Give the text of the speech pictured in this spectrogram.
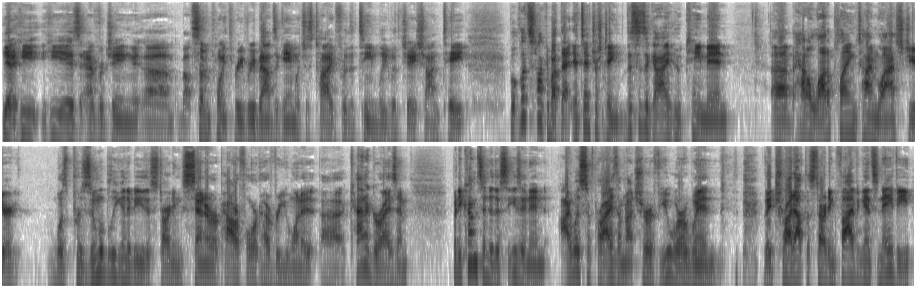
Yeah, he, he is averaging um, about 7.3 rebounds a game, which is tied for the team lead with Jae'Sean Tate. But let's talk about that. It's interesting. This is a guy who came in, uh, had a lot of playing time last year, was presumably going to be the starting center or power forward, however you want to uh, categorize him. But he comes into the season, and I was surprised. I'm not sure if you were when they tried out the starting five against Navy,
